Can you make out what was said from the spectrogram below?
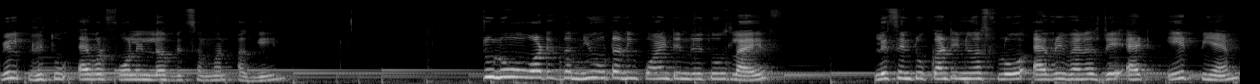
Will Ritu ever fall in love with someone again? To know what is the new turning point in Ritu's life, listen to Continuous Flow every Wednesday at 8 pm.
